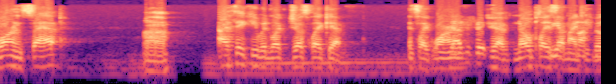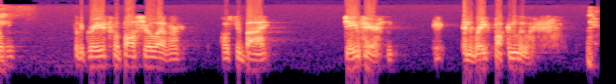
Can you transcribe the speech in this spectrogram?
Warren Sapp. Uh, I think he would look just like him. It's like Yeah, Warren, just you have no place on my TV. for the greatest football show ever, hosted by James Harrison and Ray fucking Lewis.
